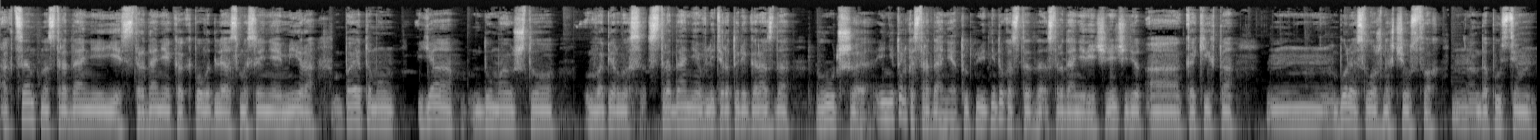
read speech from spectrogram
акцент на страдание есть. Страдание как повод для осмысления мира. Поэтому я думаю, что, во-первых, страдание в литературе гораздо лучше. И не только страдания. Тут ведь не только страдания речь. Речь идет о каких-то более сложных чувствах. Допустим,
